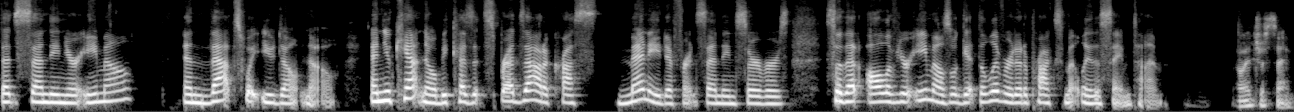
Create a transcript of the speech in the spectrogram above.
that's sending your email. And that's what you don't know. And you can't know because it spreads out across many different sending servers so that all of your emails will get delivered at approximately the same time. Oh, interesting.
